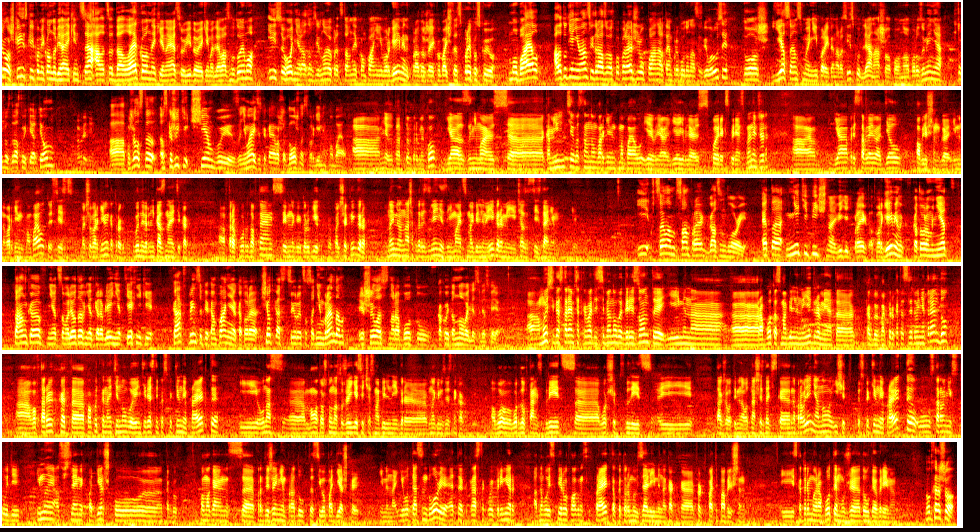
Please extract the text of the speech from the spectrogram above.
що ж, київський комікон добігає кінця, але це далеко не кінець у відео, яке ми для вас готуємо. І сьогодні разом зі мною представник компанії Wargaming, правда, вже як ви бачите, з припискою Mobile. Але тут є нюанс, відразу вас попереджу. Пан Артем прибув до нас із Білорусі. Тож є сенс мені перейти на російську для нашого повного порозуміння. Що ж, здравствуйте, Артем. Добрый день. А, пожалуйста, расскажите, чем вы занимаетесь, какая ваша должность в Wargaming Mobile? А, меня зовут Артем Пермяков. Я занимаюсь э, комьюнити, в основном Wargaming Mobile. Я, явля- я являюсь Player Experience Manager. А, я представляю отдел паблишинга именно Wargaming Mobile. То есть есть большой Wargaming, который вы наверняка знаете как авторов World of Tanks и многих других больших игр. Но именно наше подразделение занимается мобильными играми и, в частности, изданием. И в целом сам проект Gods and Glory. Это нетипично видеть проект от Wargaming, в котором нет танков, нет самолетов, нет кораблей, нет техники. Как, в принципе, компания, которая четко ассоциируется с одним брендом, решилась на работу в какой-то новой для себя сфере? А, Мы всегда стараемся открывать для себя новые горизонты, и именно э, работа с мобильными играми это, как бы, во-первых, это следование тренду, а во-вторых, это попытка найти новые интересные перспективные проекты. И у нас, э, мало того, что у нас уже есть сейчас мобильные игры, э, многим известны как Wo- World of Tanks Blitz, э, Warships Blitz и также вот именно вот наше издательское направление, оно ищет перспективные проекты у сторонних студий, и мы осуществляем их поддержку, как бы помогаем с продвижением продукта, с его поддержкой именно. И вот Gods and Glory это как раз такой пример одного из первых флагманских проектов, который мы взяли именно как э, third party publishing, и с которым мы работаем уже долгое время. Ну вот хорошо,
